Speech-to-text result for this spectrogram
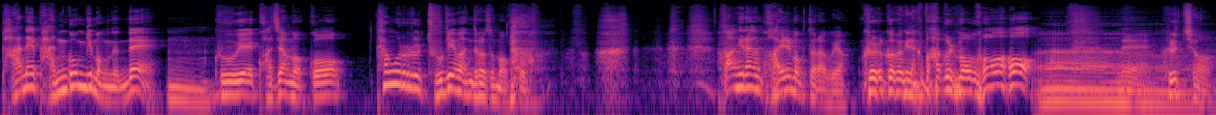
반에 반 공기 먹는데 음. 그 후에 과자 먹고 탕후루를 두 개 만들어서 먹고 빵이랑 과일 먹더라고요. 그럴 거면 그냥 밥을 먹어. 아... 네, 그렇죠.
